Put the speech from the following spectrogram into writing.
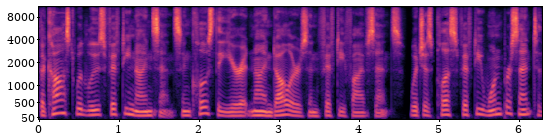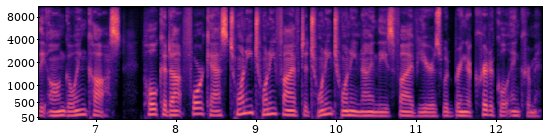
The cost would lose 59 cents and close the year at $9.55, which is plus 51% to the ongoing cost. Polkadot forecast 2025 to 2029 these 5 years would bring a critical increment.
